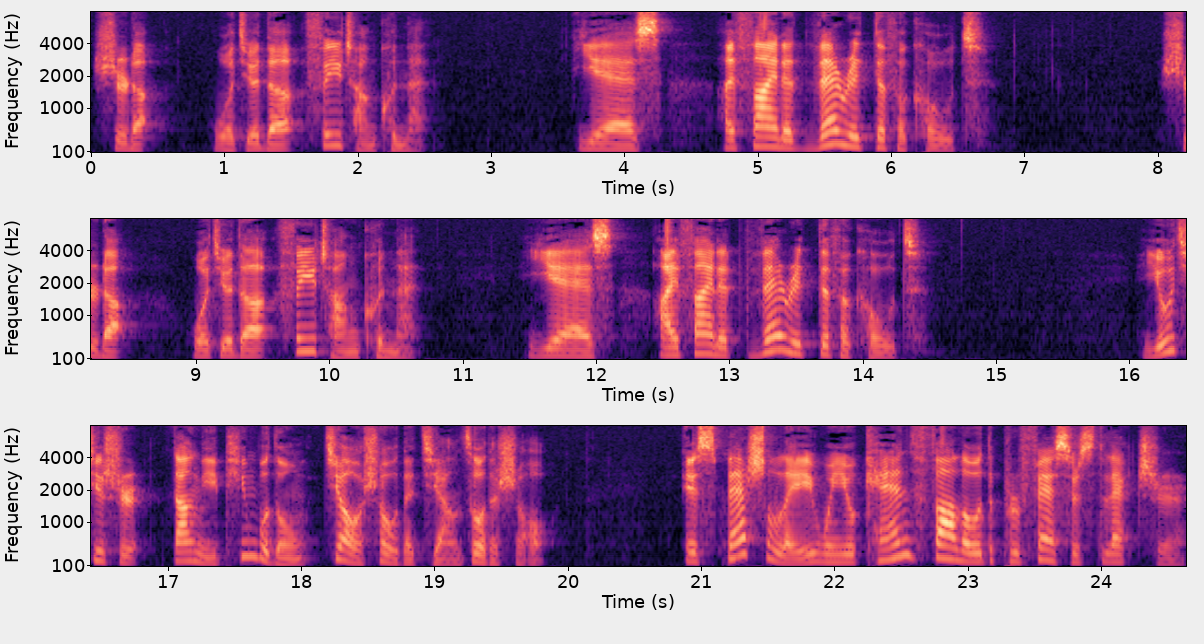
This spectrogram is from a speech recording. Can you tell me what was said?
是的，我觉得非常困难。Yes, I find it very difficult. 是的， 我觉得非常困难。Yes, I find it very difficult. 尤其是当你听不懂教授的讲座的时候，especially when you can't follow the professor's lecture.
